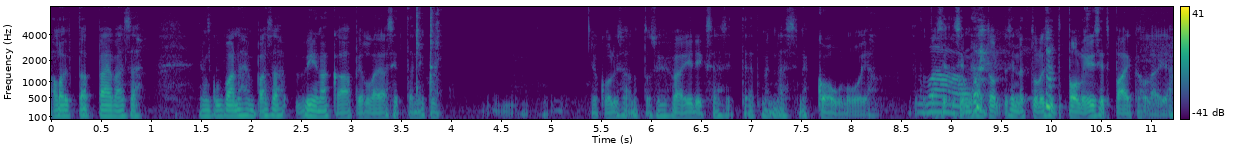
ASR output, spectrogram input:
aloittaa päivänsä jonkun vanhempansa viinakaapilla ja sitten niin kuin, joku oli saanut tosi hyvän idiksen sitten, että mennään sinne kouluun ja, ja tota, wow. sinne, tuli, sinne tuli sitten poliisit paikalle ja,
